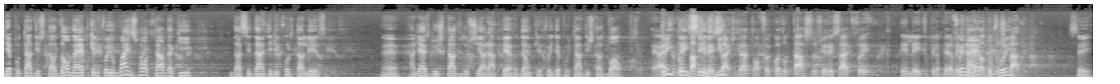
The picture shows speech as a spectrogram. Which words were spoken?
Deputado estadual, na época ele foi o mais votado aqui da cidade de Fortaleza né? aliás, do estado do Ceará, perdão, que foi deputado estadual. É a 36 mil... né, Tom? Foi quando o Tasso Gereissati foi eleito pela primeira vez governador época, do foi? estado. Sei.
